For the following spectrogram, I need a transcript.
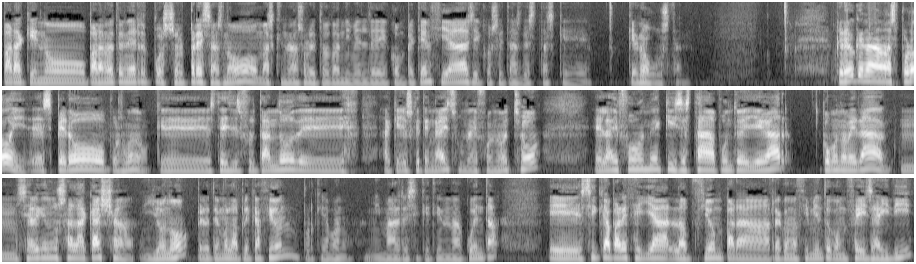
para que no, para no tener pues sorpresas, ¿no? Más que nada, sobre todo a nivel de competencias y cositas de estas que, que no gustan. Creo que nada más por hoy. Espero, pues bueno, que estéis disfrutando de aquellos que tengáis un iPhone 8. El iPhone X está a punto de llegar. Como novedad, mm, si alguien usa la caja, yo no, pero tengo la aplicación, porque bueno, mi madre sí que tiene una cuenta. Eh, sí que aparece ya la opción para reconocimiento con Face ID.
